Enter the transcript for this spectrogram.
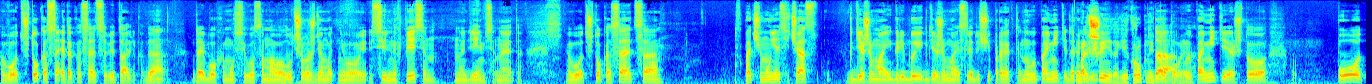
Вот. Что касается, это касается Виталика, да. Дай бог ему всего самого лучшего, ждем от него сильных песен, надеемся на это. Вот. Что касается, почему я сейчас, где же мои грибы, где же мои следующие проекты, ну вы поймите, дорогие. Большие такие, крупные, да, топовые. вы поймите, что по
